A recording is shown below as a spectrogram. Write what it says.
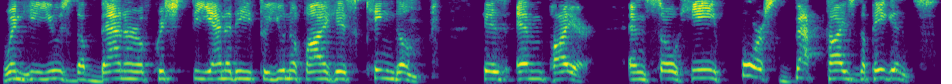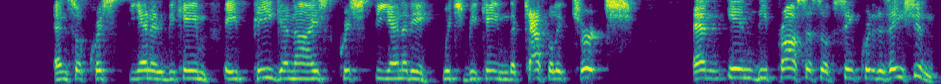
when he used the banner of Christianity to unify his kingdom, his empire. And so he forced baptized the pagans and so Christianity became a paganized Christianity, which became the Catholic Church. And in the process of syncretization,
